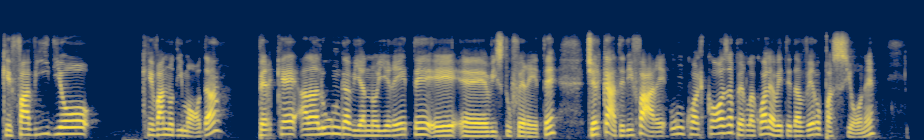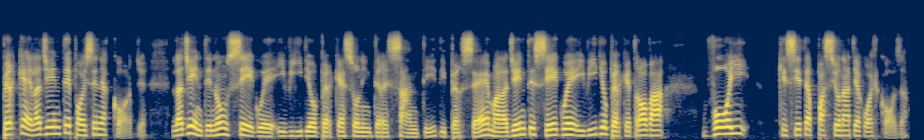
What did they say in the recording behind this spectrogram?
che fa video che vanno di moda perché alla lunga vi annoierete e eh, vi stuferete. Cercate di fare un qualcosa per la quale avete davvero passione perché la gente poi se ne accorge. La gente non segue i video perché sono interessanti di per sé, ma la gente segue i video perché trova voi che siete appassionati a qualcosa.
